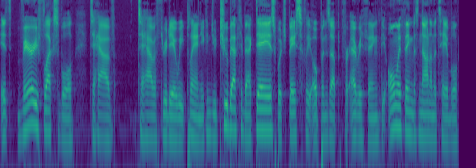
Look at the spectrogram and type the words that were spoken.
It's very flexible to have to have a three day a week plan. You can do two back to back days, which basically opens up for everything. The only thing that's not on the table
